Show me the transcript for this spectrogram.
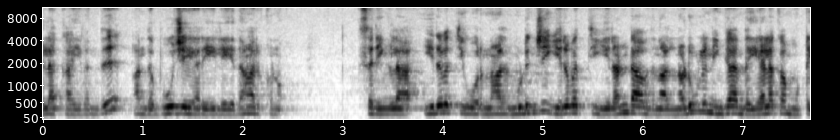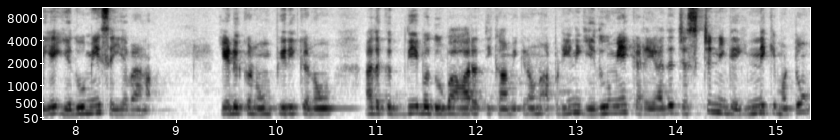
ஏலக்காய் வந்து அந்த பூஜை அறையிலே தான் இருக்கணும். சரிங்களா? இருபத்தி ஒரு நாள் முடிஞ்சு இருபத்தி இரண்டாவது நாள் நடுவில் நீங்கள் அந்த ஏலக்காய் முட்டையை எதுவுமே செய்ய வேணாம். எடுக்கணும் பிரிக்கணும் அதுக்கு தீப தூப ஆரத்தி காமிக்கணும் அப்படின்னு எதுவுமே கிடையாது. ஜஸ்ட் நீங்கள் இன்னைக்கு மட்டும்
